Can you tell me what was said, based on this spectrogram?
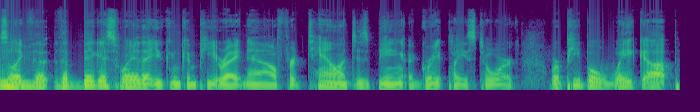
So, like, mm-hmm. the, the biggest way that you can compete right now for talent is being a great place to work where people wake up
